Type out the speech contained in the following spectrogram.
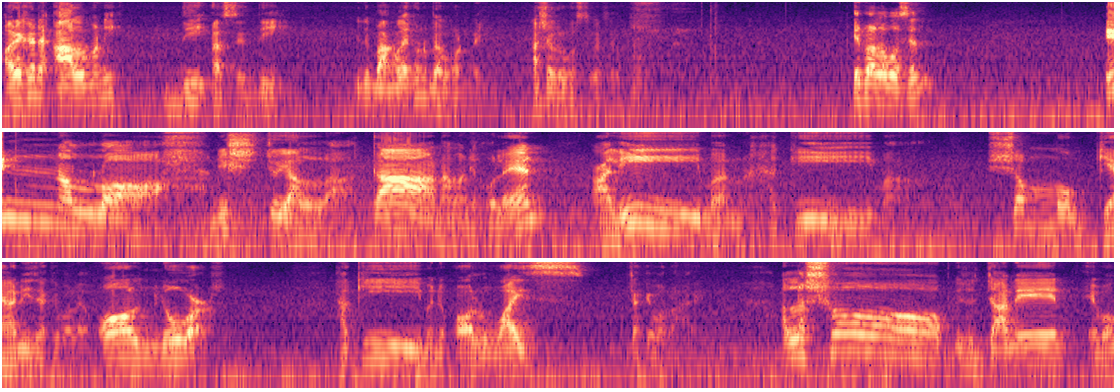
আর এখানে আল মানে দি আছে, দি। কিন্তু বাংলায় কোনো ব্যবহার নেই। আশা করি বুঝতে পেরেছেন। এরপর আল্লাহ বলছেন, ইন্নাল্লাহ, নিশ্চয়ই আল্লাহ কানা মানে হলেন আলিমান হাকিমা। সম্যক জ্ঞানী যাকে বলে অল নোয়ার হাকিম মানে অল ওয়াইস যাকে বলা হয়। আল্লাহ সব কিছু জানেন এবং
